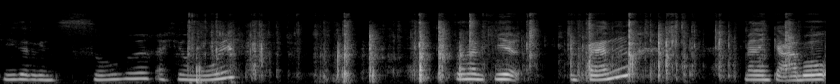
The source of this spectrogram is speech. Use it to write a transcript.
Deze heb ik in zilver. Echt heel mooi. Dan heb ik hier een pen. Met een kabel.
